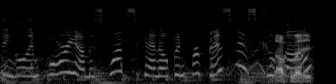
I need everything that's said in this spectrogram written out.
single Emporium is once again open for business, Kupo. Lovely.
